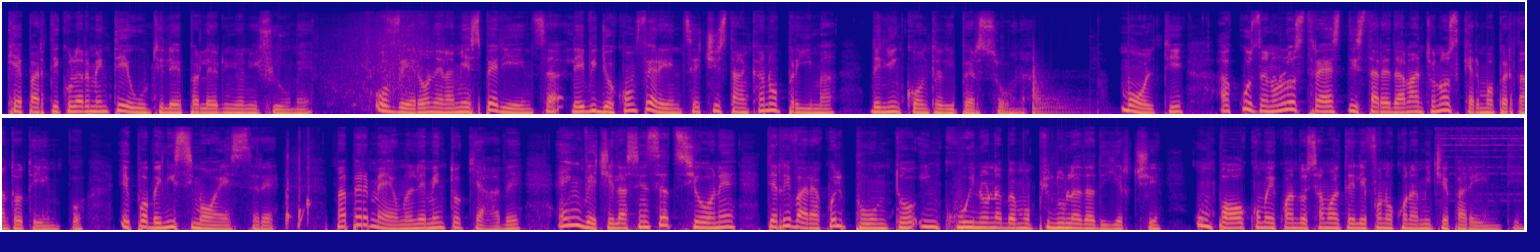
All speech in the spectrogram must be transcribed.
che è particolarmente utile per le riunioni fiume, ovvero nella mia esperienza le videoconferenze ci stancano prima degli incontri di persona. Molti accusano lo stress di stare davanti a uno schermo per tanto tempo, e può benissimo essere, ma per me un elemento chiave è invece la sensazione di arrivare a quel punto in cui non abbiamo più nulla da dirci, un po' come quando siamo al telefono con amici e parenti.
